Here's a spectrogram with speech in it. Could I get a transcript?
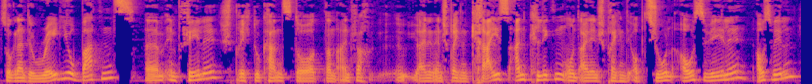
sogenannte Radio-Buttons ähm, empfehle. Sprich, du kannst dort dann einfach äh, einen entsprechenden Kreis anklicken und eine entsprechende Option auswähle, auswählen,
